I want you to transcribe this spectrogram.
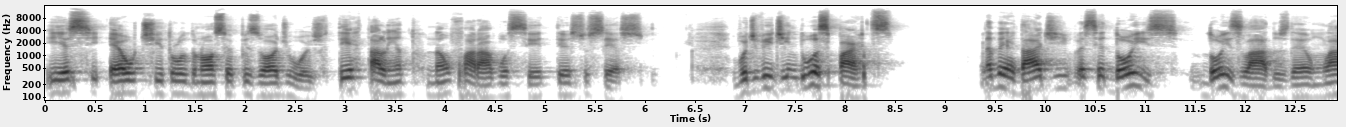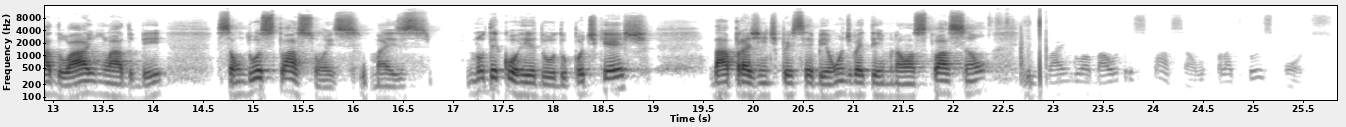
e esse é o título do nosso episódio hoje. Ter talento não fará você ter sucesso. Vou dividir em duas partes. Na verdade, vai ser dois, dois lados, né? um lado A e um lado B. São duas situações, mas no decorrer do, do podcast dá para a gente perceber onde vai terminar uma situação outra situação. Vou falar de dois pontos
